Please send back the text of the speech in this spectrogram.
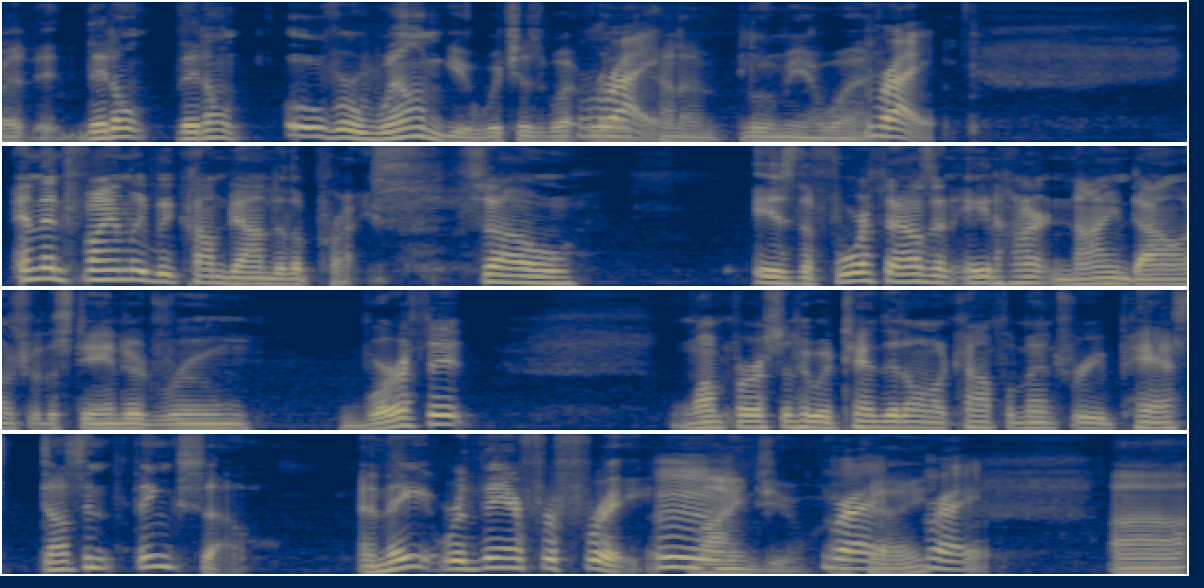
Mm-hmm. but they don't they don't overwhelm you, which is what really Right. kind of blew me away. Right. And then finally, we come down to the price. So, is the four thousand eight hundred nine dollars for the standard room worth it? One person who attended on a complimentary pass doesn't think so, and they were there for free, mind you. Okay? Right. Right. Uh,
